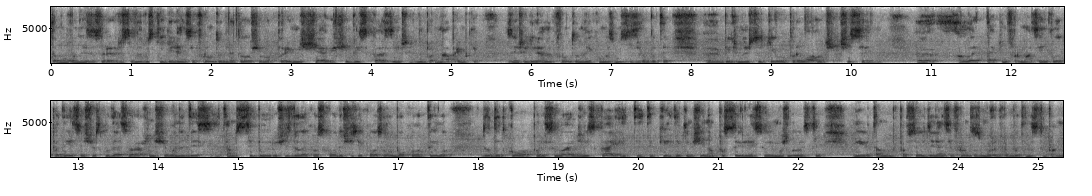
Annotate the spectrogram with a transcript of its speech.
тому вони зосереджуються на вузькій ділянці фронту для того, щоб переміщаючи війська з інших напрямків, з інших ділянок фронту на якомусь місці зробити е, більш-менш суттєву перевагу чи- чисельну. Е, Але так інформація інколи подається, що складається враження, що вони десь там з Сибиру, чи з далекого сходу, чи з якогось глибокого тилу додатково пересувають війська і таки- таким чином посилюють свої можливості і там по всій ділянці фронту зможуть робити наступальні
